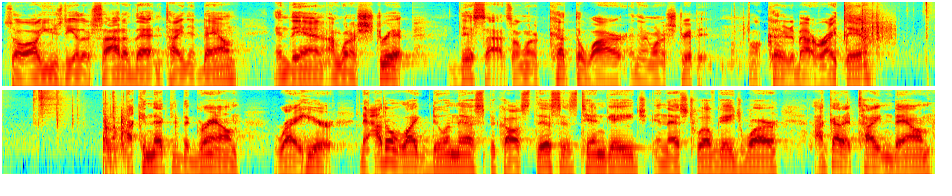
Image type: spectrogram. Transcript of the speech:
So I'll use the other side of that and tighten it down. And then I'm gonna strip this side. So I'm gonna cut the wire and then I'm gonna strip it. I'll cut it about right there. I connected the ground right here. Now I don't like doing this because this is 10 gauge and that's 12 gauge wire. I got it tightened down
